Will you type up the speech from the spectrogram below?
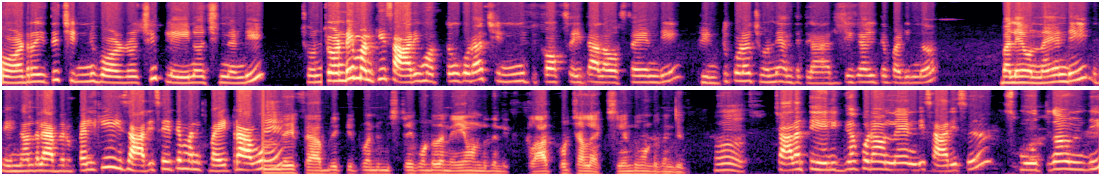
బార్డర్ అయితే చిన్ని బార్డర్ వచ్చి ప్లెయిన్ వచ్చిందండి. చూడండి. మనకి సారీ మొత్తం కూడా చిన్ని పికాక్స్ అయితే అలా వస్తాయండి. ప్రింట్ కూడా చూడండి ఎంత క్లారిటీగా అయితే పడిందో. భలే ఉన్నాయండి. రెండు వందల యాభై రూపాయలకి ఈ సారీస్ అయితే మనకి బయట రావు. ఫ్యాబ్రిక్ ఎటువంటి మిస్టేక్ ఉండదని ఏం ఉండదండి. క్లాత్ కూడా చాలా ఎక్సలెంట్గా ఉంటుందండి చాలా తేలిగ్గా కూడా ఉన్నాయండి సారీస్ స్మూత్గా ఉంది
